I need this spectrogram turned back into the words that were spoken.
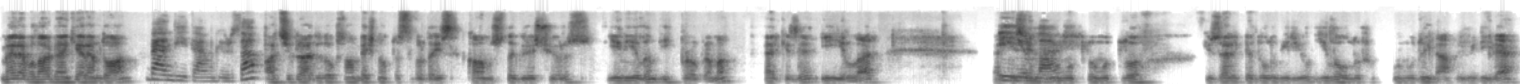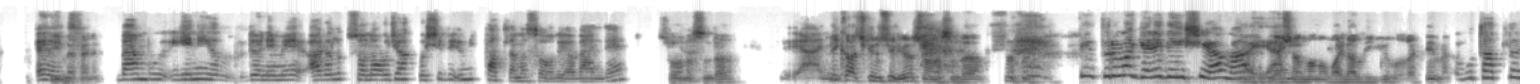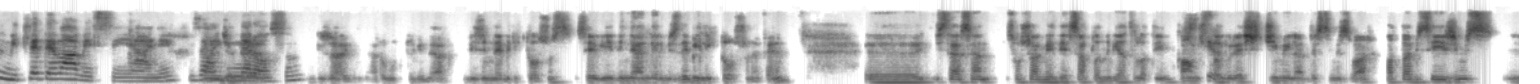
Merhabalar ben Kerem Doğan. Ben Didem Gürzap. Açık Radyo 95.0'dayız. Kamus'ta güreşiyoruz. Yeni yılın ilk programı. Herkese iyi yıllar. Herkesin iyi yıllar. mutlu mutlu, güzellikle dolu bir yıl, yılı olur umuduyla, ümidiyle. Evet. Değil mi efendim? Ben bu yeni yıl dönemi Aralık sonu Ocak başı bir ümit patlaması oluyor bende. Sonrasında yani birkaç gün sürüyor sonrasında duruma göre değişiyor ama evet, yani, yaşanan olaylarla ilgili olarak değil mi? Bu tatlı ümitle devam etsin yani. Güzel Bence günler de, olsun. Güzel günler, umutlu günler. Bizimle birlikte olsun. Sevgili dinleyenlerimizle birlikte olsun efendim. Ee, istersen sosyal medya hesaplarını bir hatırlatayım. Kamusla Güreş Gmail adresimiz var. Hatta bir seyircimiz e,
